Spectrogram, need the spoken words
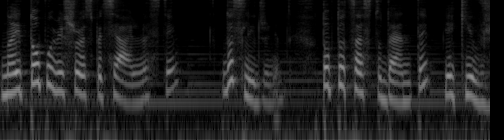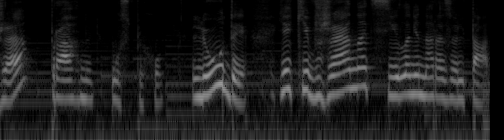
найтоповішої спеціальності дослідження. Тобто це студенти, які вже прагнуть успіху, люди, які вже націлені на результат.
